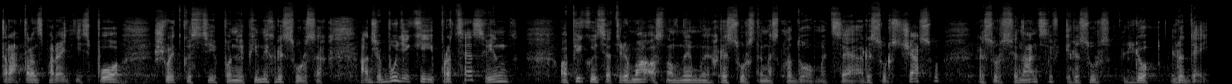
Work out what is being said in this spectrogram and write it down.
транспарентність по швидкості, по необхідних ресурсах. Адже будь-який процес він опікується трьома основними ресурсними складовими: це ресурс часу, ресурс фінансів і ресурс лю- людей.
